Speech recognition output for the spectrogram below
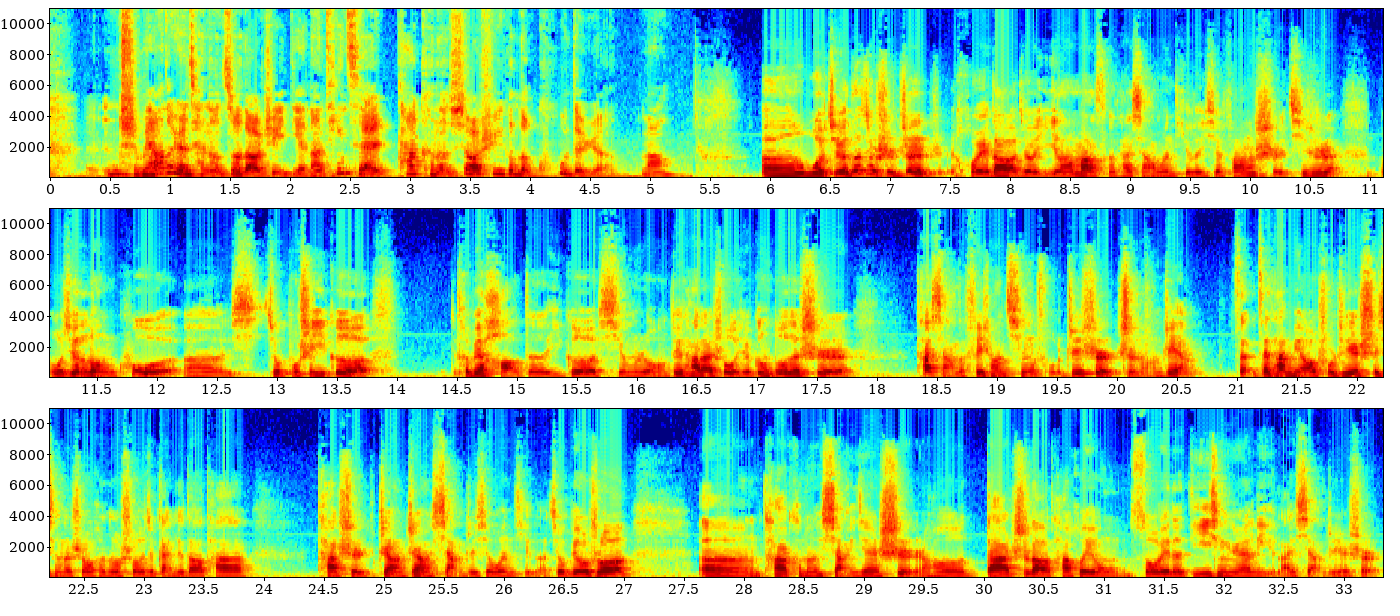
什么样的人才能做到这一点呢？听起来他可能需要是一个冷酷的人吗？嗯，我觉得就是这回到就伊朗马斯克他想问题的一些方式，其实我觉得冷酷，呃，就不是一个。特别好的一个形容，对他来说，我觉得更多的是他想的非常清楚，这事儿只能这样。在在他描述这些事情的时候，很多时候就感觉到他他是这样这样想这些问题的。就比如说，嗯，他可能想一件事，然后大家知道他会用所谓的第一性原理来想这些事儿。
